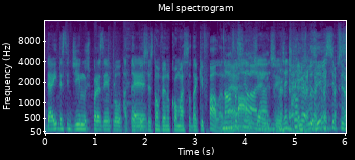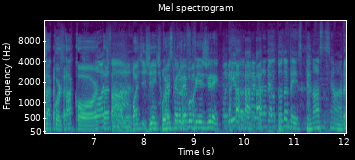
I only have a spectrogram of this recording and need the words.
Daí decidimos, por exemplo. Até é, porque vocês estão vendo como essa daqui fala, Nossa né? Senhora, gente. a gente Inclusive, se precisar cortar, corta. Pode falar. Pode, gente, Por isso que eu não bebo vinho direito. Por isso eu tô na cara dela toda vez, porque, nossa senhora.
